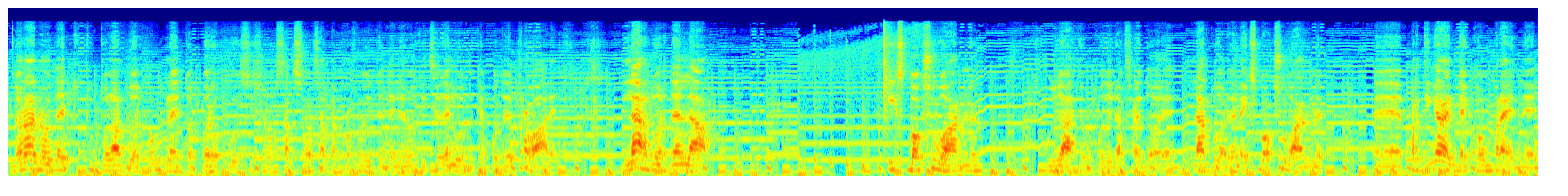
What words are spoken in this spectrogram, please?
non hanno detto tutto l'hardware completo però poi sono, sono state approfondite delle notizie del web che potete trovare l'hardware della Xbox One scusate un po' di raffreddore l'hardware dell'Xbox One eh, praticamente comprende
